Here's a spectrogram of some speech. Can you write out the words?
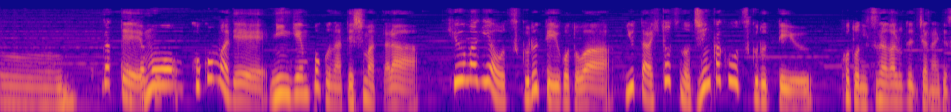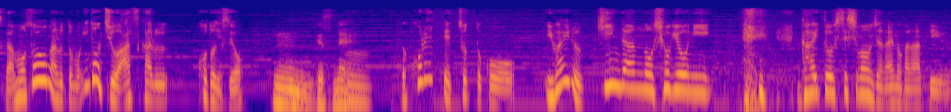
うん。だって、もう、ここまで人間っぽくなってしまったら、ヒューマギアを作るっていうことは、言ったら一つの人格を作るっていうことにつながるじゃないですか。もうそうなるともう命を預かることですよ。うんですね。うんこれってちょっとこう、いわゆる禁断の所業に 該当してしまうんじゃないのかなっていう。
